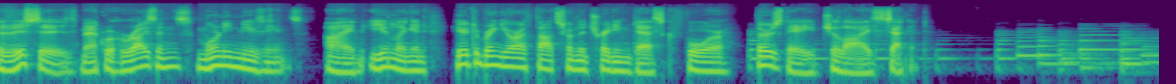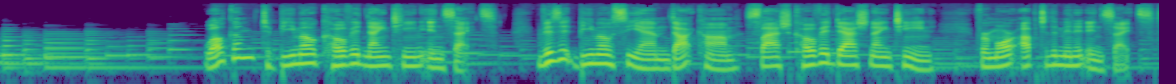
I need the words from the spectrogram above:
This is Macro Horizons Morning Musings. I'm Ian Lyngen, here to bring you our thoughts from the trading desk for Thursday, July 2nd. Welcome to BMO COVID-19 Insights. Visit bmocm.com slash COVID-19 for more up-to-the-minute insights.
